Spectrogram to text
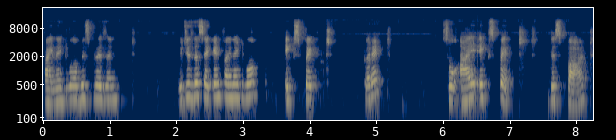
Finite verb is present. Which is the second finite verb? Expect. Correct? So I expect this part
